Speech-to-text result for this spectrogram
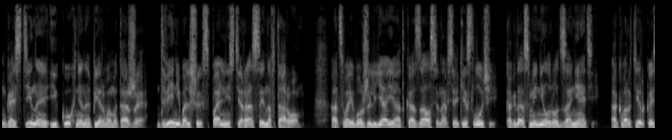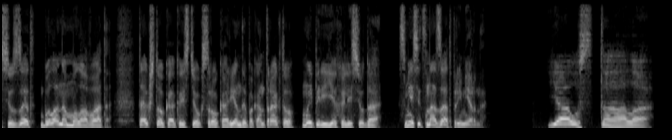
Гостиная и кухня на первом этаже, две небольших спальни с террасой на втором. От своего жилья я отказался на всякий случай, когда сменил род занятий, а квартирка Сюзет была нам маловато, так что, как истек срок аренды по контракту, мы переехали сюда, с месяц назад примерно. «Я устала»,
